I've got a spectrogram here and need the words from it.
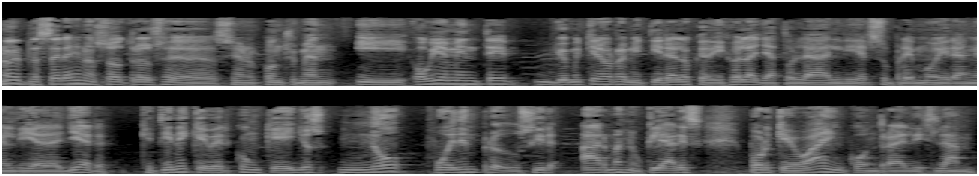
No, el placer es de nosotros, eh, señor Countryman. Y obviamente yo me quiero remitir a lo que dijo el Ayatollah, el líder supremo de Irán, el día de ayer, que tiene que ver con que ellos no pueden producir armas nucleares porque va en contra del Islam.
